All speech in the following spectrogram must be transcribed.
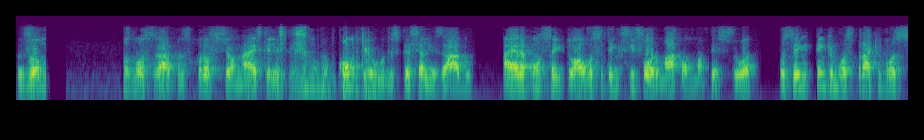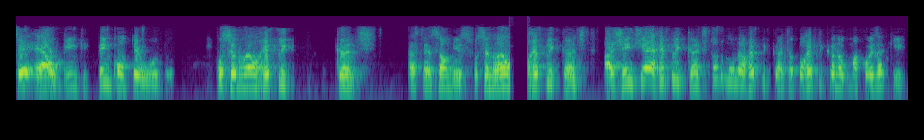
vamos mostrar para os profissionais que eles precisam de um conteúdo especializado a era conceitual, você tem que se formar como uma pessoa, você tem que mostrar que você é alguém que tem conteúdo. Você não é um replicante. Presta atenção nisso. Você não é um replicante. A gente é replicante, todo mundo é um replicante. Eu estou replicando alguma coisa aqui.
